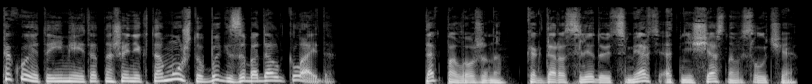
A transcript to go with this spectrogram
Какое это имеет отношение к тому, что бык забодал Клайда? Так положено, когда расследуют смерть от несчастного случая.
